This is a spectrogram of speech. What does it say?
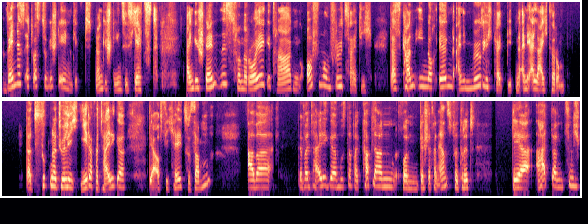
wenn es etwas zu gestehen gibt, dann gestehen Sie es jetzt. Ein Geständnis von Reue getragen, offen und frühzeitig, das kann Ihnen noch irgendeine Möglichkeit bieten, eine Erleichterung. Da zuckt natürlich jeder Verteidiger, der auf sich hält, zusammen. Aber der Verteidiger Mustafa Kaplan von der Stefan Ernst vertritt, der hat dann ziemlich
